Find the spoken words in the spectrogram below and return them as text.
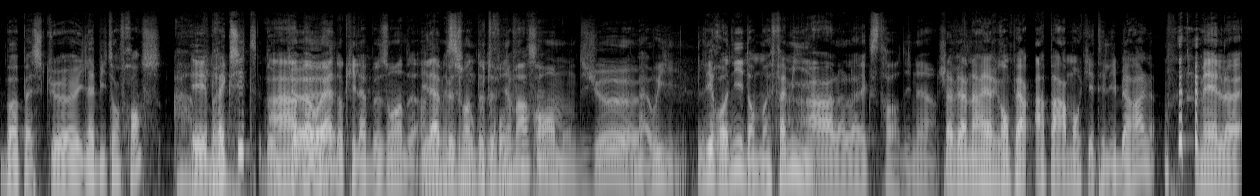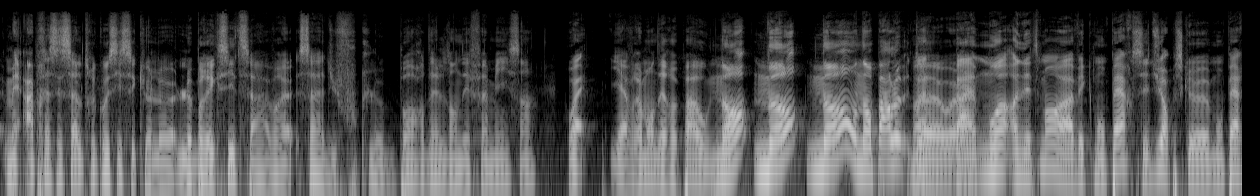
Bah parce que euh, il habite en France ah, et. Brexit. Donc, ah bah euh, ouais, donc il a besoin de. il Ah a besoin de beaucoup trop devenir marrant, français. mon dieu. Bah oui. L'ironie dans ma famille. Ah là là, extraordinaire. J'avais un arrière-grand-père apparemment qui était libéral. mais, le- mais après, c'est ça le truc aussi, c'est que le, le Brexit, ça a, vrai, ça a dû foutre le bordel dans des familles, ça? Ouais. Il y a vraiment des repas où non, non, non, on en parle. de- Ouais. ouais, bah ouais. moi, honnêtement, avec mon père, c'est dur parce que mon père,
